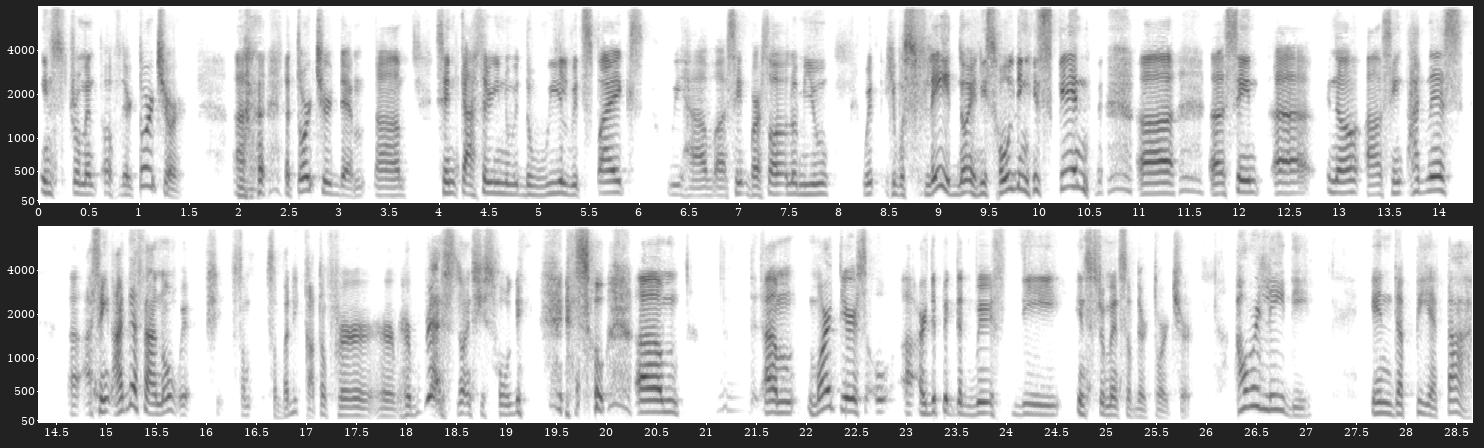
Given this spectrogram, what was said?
instrument of their torture uh, mm-hmm. that tortured them uh, saint catherine with the wheel with spikes we have uh, Saint Bartholomew with he was flayed, no, and he's holding his skin. Uh, uh, Saint, uh, you know, uh, Saint Agnes, uh, Saint Agatha, no, she, some, somebody cut off her her, her breast, no, and she's holding. so um, um, martyrs are depicted with the instruments of their torture. Our Lady in the Pietà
